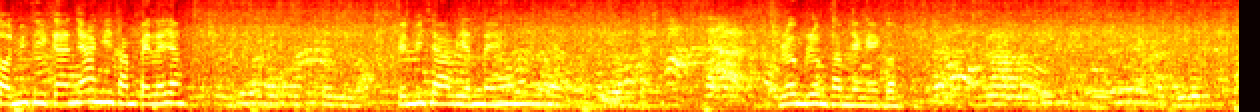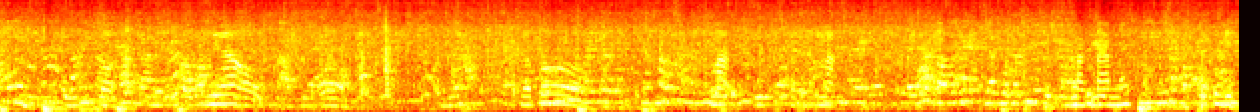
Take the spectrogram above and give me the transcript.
สอนวิธีการย่างนี่ทำเป็นแล้วยัง เป็นวิชาเรียนในห้องนี้เริ่มเริ่มทำยังไงก่อนเนื้อออก แล้วก็ หมักใส่น้ำหมักหมักนานไหมวัตถุดิบ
